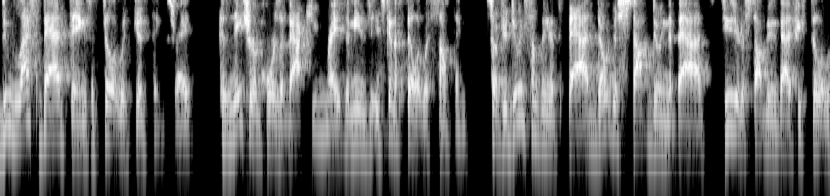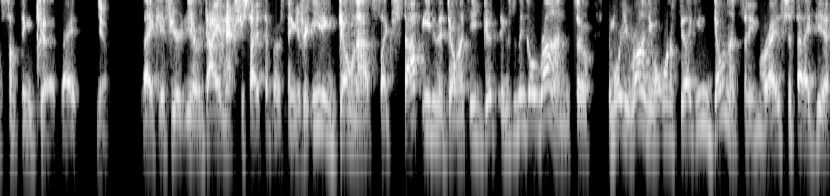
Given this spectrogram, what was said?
Do less bad things and fill it with good things, right? Because nature abhors a vacuum, right? It means it's going to fill it with something. So if you're doing something that's bad, don't just stop doing the bad. It's easier to stop doing the bad if you fill it with something good, right? Yeah. Like if you're, you know, diet and exercise type of thing. If you're eating donuts, like stop eating the donuts, eat good things, but then go run. So the more you run, you won't want to feel like eating donuts anymore, right? It's just that idea.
